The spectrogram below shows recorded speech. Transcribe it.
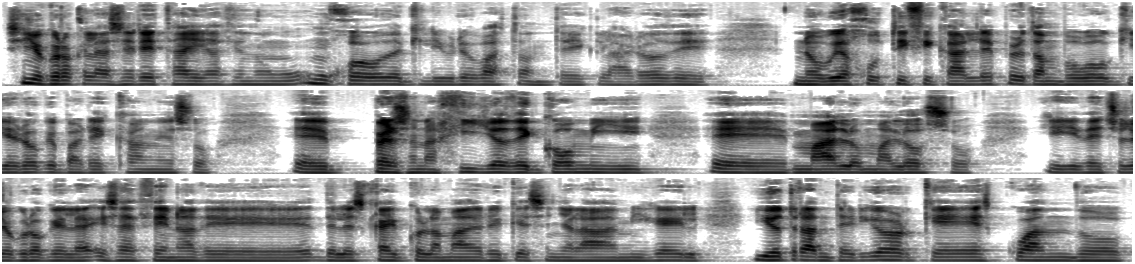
Sí, yo creo que la serie está ahí haciendo un juego de equilibrio bastante claro de no voy a justificarles, pero tampoco quiero que parezcan esos eh, personajillos de cómic eh, malos, malosos. Y de hecho yo creo que esa escena de, del Skype con la madre que señalaba Miguel y otra anterior que es cuando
